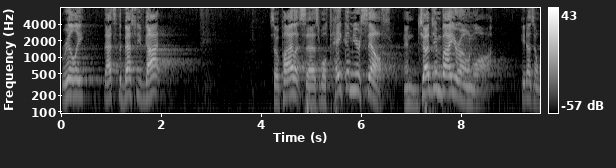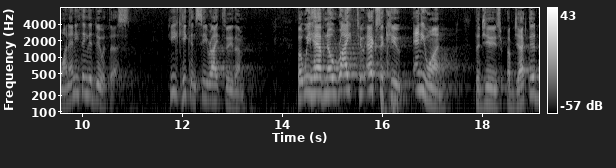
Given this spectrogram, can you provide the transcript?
Really? That's the best you've got? So Pilate says, Well, take him yourself and judge him by your own law. He doesn't want anything to do with this. He, he can see right through them. But we have no right to execute anyone, the Jews objected.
